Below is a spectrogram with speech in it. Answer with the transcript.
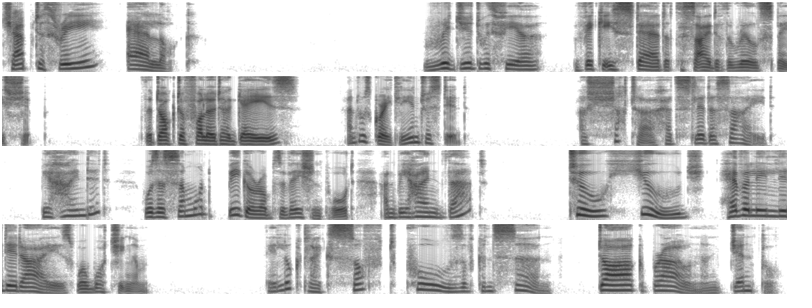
Chapter 3 Airlock Rigid with fear, Vicky stared at the side of the Rill spaceship. The doctor followed her gaze and was greatly interested. A shutter had slid aside. Behind it was a somewhat bigger observation port, and behind that, two huge, heavily lidded eyes were watching them. They looked like soft pools of concern dark brown and gentle.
